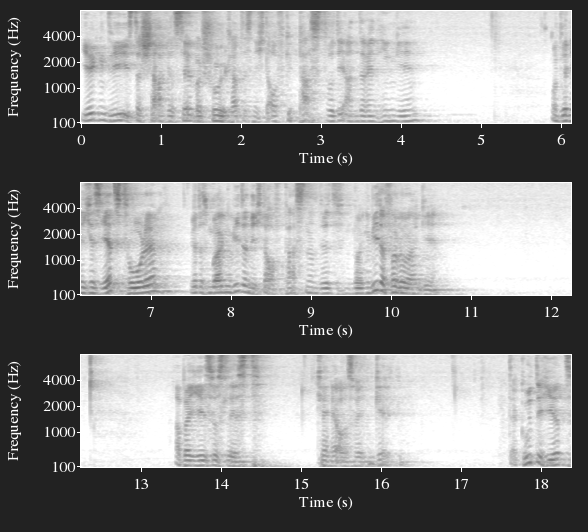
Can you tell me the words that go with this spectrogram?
Irgendwie ist das Schaf ja selber schuld, hat es nicht aufgepasst, wo die anderen hingehen. Und wenn ich es jetzt hole, wird es morgen wieder nicht aufpassen und wird morgen wieder verloren gehen. Aber Jesus lässt keine Ausreden gelten. Der gute Hirt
